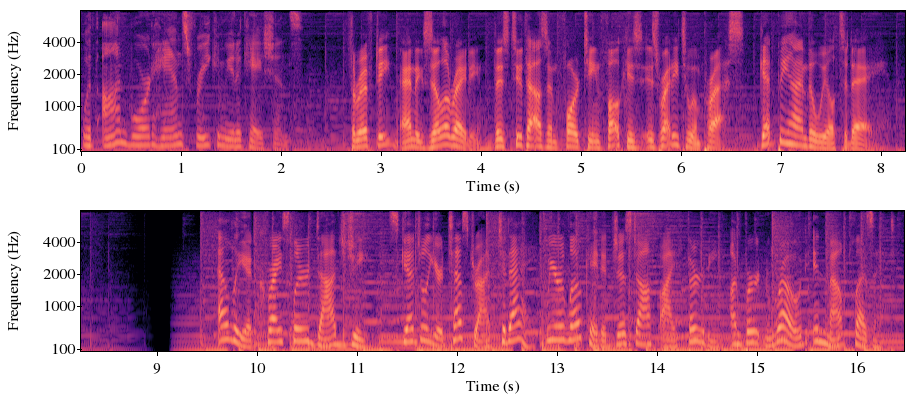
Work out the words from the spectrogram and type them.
with onboard hands-free communications. Thrifty and exhilarating, this 2014 Focus is ready to impress. Get behind the wheel today. Elliott Chrysler Dodge Jeep. Schedule your test drive today. We are located just off I 30 on Burton Road in Mount Pleasant.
